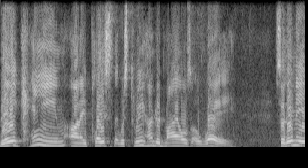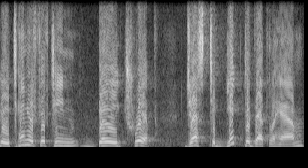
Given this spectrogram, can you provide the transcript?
They came on a place that was 300 miles away. So they made a 10 or 15 day trip just to get to Bethlehem.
